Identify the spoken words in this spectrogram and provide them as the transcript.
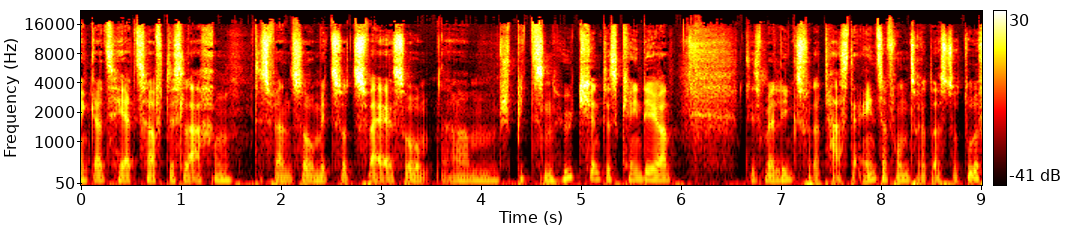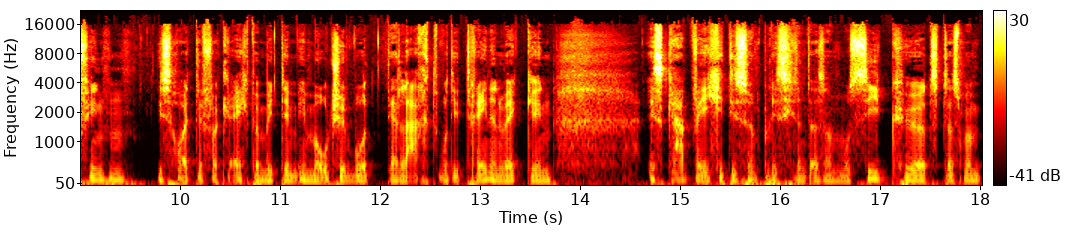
ein ganz herzhaftes Lachen. Das werden so mit so zwei so ähm, spitzen Hütchen, das kennt ihr ja. Das wir links von der Taste 1 auf unserer Tastatur finden, ist heute vergleichbar mit dem Emoji, wo der lacht, wo die Tränen weggehen. Es gab welche, die symbolisieren, dass man Musik hört, dass man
